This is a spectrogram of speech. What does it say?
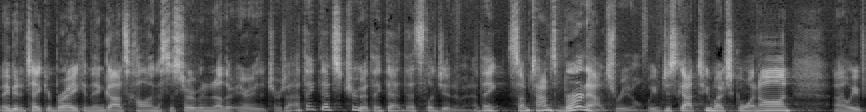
maybe to take a break, and then God's calling us to serve in another area of the church. I think that's true. I think that, that's legitimate. I think sometimes burnout's real. We've just got too much going on. Uh, we've,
